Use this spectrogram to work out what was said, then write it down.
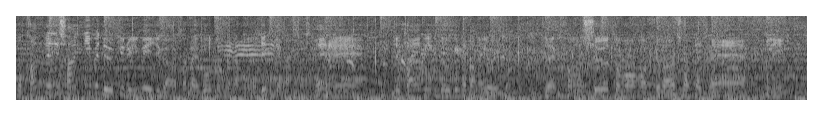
もう完全に3人目で受けるイメージが酒井豪徳の中にはできてましたしね、でタイミングの受け方も良いと。でこのシュートももう素晴らしかったですね。本当に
